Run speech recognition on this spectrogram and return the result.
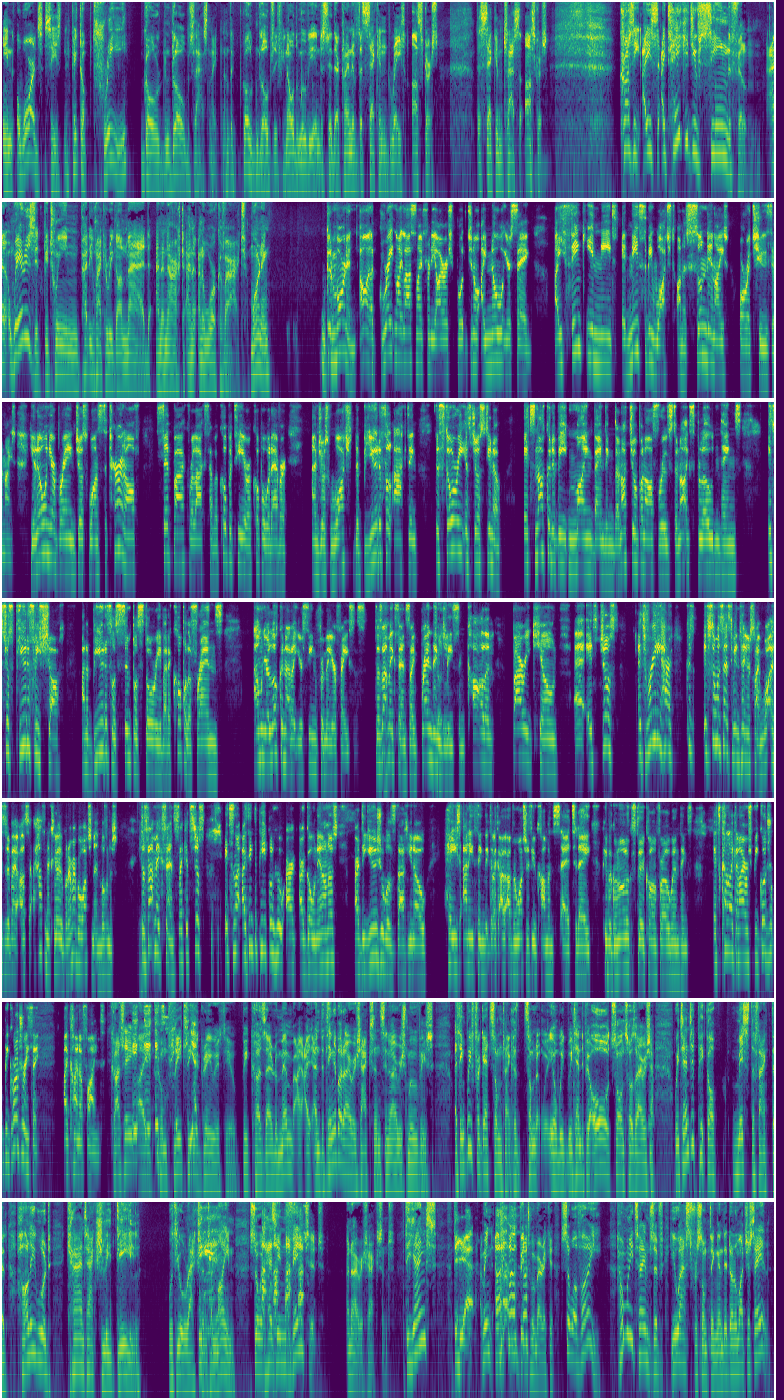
in awards season. It picked up three Golden Globes last night. Now, the Golden Globes, if you know the movie industry, they're kind of the second rate Oscars, the second class Oscars. Crossy, I, I take it you've seen the film. Uh, where is it between Paddy Whackery Gone Mad and an art and, a- and a work of art? Morning. Good morning. Oh, a great night last night for the Irish, but you know, I know what you're saying. I think you need it needs to be watched on a Sunday night or a Tuesday night. You know when your brain just wants to turn off, sit back, relax, have a cup of tea or a cup of whatever and just watch the beautiful acting. The story is just, you know, it's not going to be mind bending. They're not jumping off roofs, they're not exploding things. It's just beautifully shot and a beautiful simple story about a couple of friends and when you're looking at it, you're seeing familiar faces. Does that make sense? Like Brendan Gleeson, Colin, Barry Keoghan. Uh, it's just, it's really hard because if someone says to me in 10 years' time, what is it about? I'll say, I haven't a clue, but I remember watching it and loving it. Does that make sense? Like, it's just, it's not, I think the people who are, are going in on it are the usuals that, you know, hate anything that, like, I, I've been watching a few comments uh, today. People going, oh, look, stay Colin Farrell win things. It's kind of like an Irish begrudge- begrudgery thing. I kind of find. Crossy, It- I it- completely yeah. agree with you because I remember, I, I, and the thing about Irish accents in Irish movies, I think we forget sometimes because some, you know, we, we tend to be, oh, so and so's Irish. We tend to pick up, miss the fact that Hollywood can't actually deal with your accent and mine, so it has invented an Irish accent. The Yanks, they, yeah. I mean, you've been to America, so have I. How many times have you asked for something and they don't know what you're saying?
